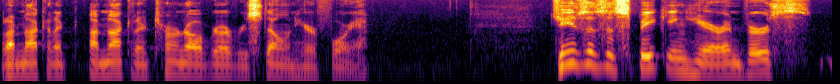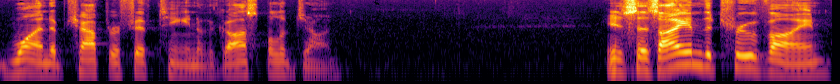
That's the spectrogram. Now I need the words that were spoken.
But I'm not going to turn over every stone here for you. Jesus is speaking here in verse 1 of chapter 15 of the Gospel of John. He says, I am the true vine,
